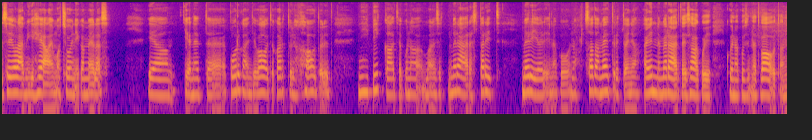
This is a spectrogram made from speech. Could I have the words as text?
see ei ole mingi hea emotsiooniga meeles. ja, ja need äh, porgandivaod ja kartulivaod olid nii pikad ja kuna ma olen sealt mere äärest pärit, meri oli nagu noh, sada meetrit on ju, aga enne mere äärde ei saa, kui, kui nagu need vaod on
